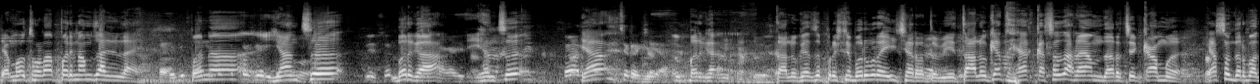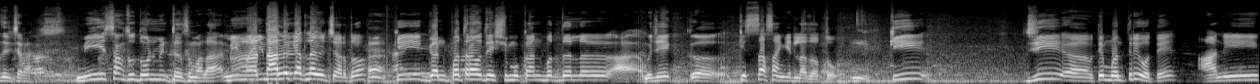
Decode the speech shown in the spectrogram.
त्यामुळे थोडा परिणाम झालेला आहे. पण ह्यांचं बरं का ह्यांचं ह्या बरं का तालुक्याचा प्रश्न बरोबर आहे विचारा तुम्ही. तालुक्यात ह्या कसं झालं आमदारचे काम? या संदर्भात विचारा. मी सांगतो दोन मिनिटं तुम्हाला मी तालुक्यातला विचारतो की गणपतराव देशमुखांबद्दल म्हणजे एक किस्सा सांगितला जातो की जी ते मंत्री होते आणि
